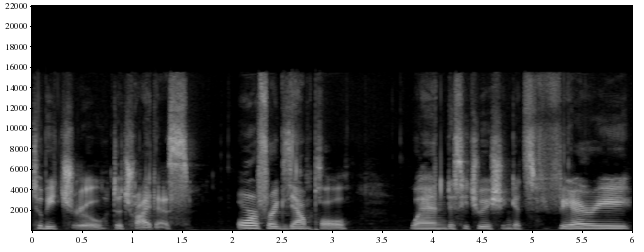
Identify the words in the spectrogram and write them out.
to be true to try this? Or, for example, when the situation gets very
